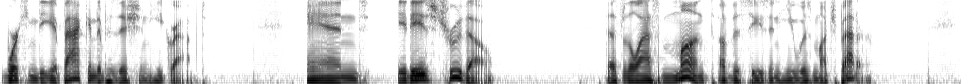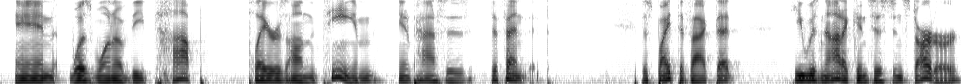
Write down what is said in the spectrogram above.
working to get back into position, he grabbed. And it is true, though, that for the last month of the season, he was much better and was one of the top players on the team in passes defended, despite the fact that he was not a consistent starter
